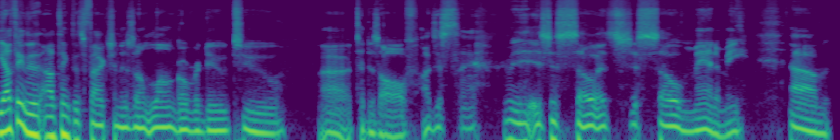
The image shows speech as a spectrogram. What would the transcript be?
yeah. I think that I think this faction is uh, long overdue to uh to dissolve. I just, eh, I mean, it's just so it's just so man to me. Um,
